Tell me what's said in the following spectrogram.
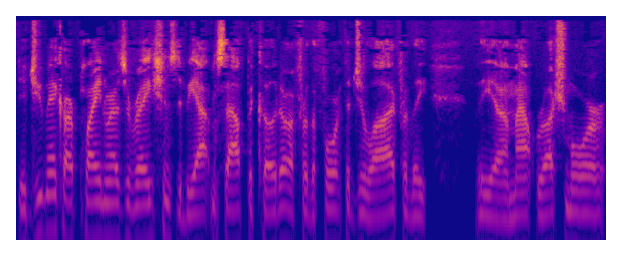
Did you make our plane reservations to be out in South Dakota for the 4th of July for the, the uh, Mount Rushmore,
